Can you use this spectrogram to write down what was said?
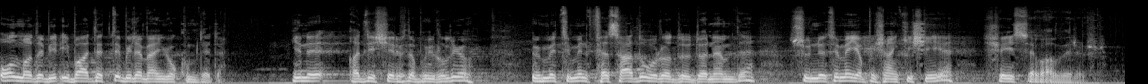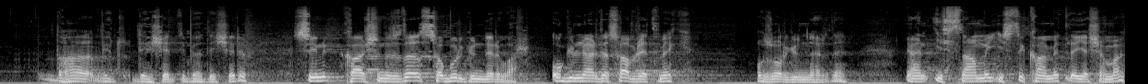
olmadığı bir ibadette bile ben yokum dedi. Yine hadis-i şerifte buyruluyor. Ümmetimin fesada uğradığı dönemde sünnetime yapışan kişiye şehit sevabı verilir. Daha bir dehşetli bir hadis-i şerif. Sizin karşınızda sabır günleri var. O günlerde sabretmek, o zor günlerde, yani İslam'ı istikametle yaşamak,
